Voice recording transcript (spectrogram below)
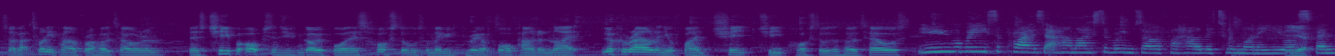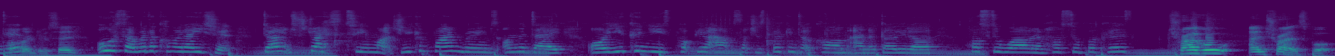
So about twenty pound for a hotel room. There's cheaper options you can go for. There's hostels for maybe three or four pound a night. Look around and you'll find cheap, cheap hostels and hotels. You will be surprised at how nice the rooms are for how little money you are Yeah, spending. 100%. Also, with accommodation, don't stress too much. You can find rooms on the day, or you can use popular apps such as Booking.com and Agoda, Hostel World, and Hostel Bookers. Travel and transport.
